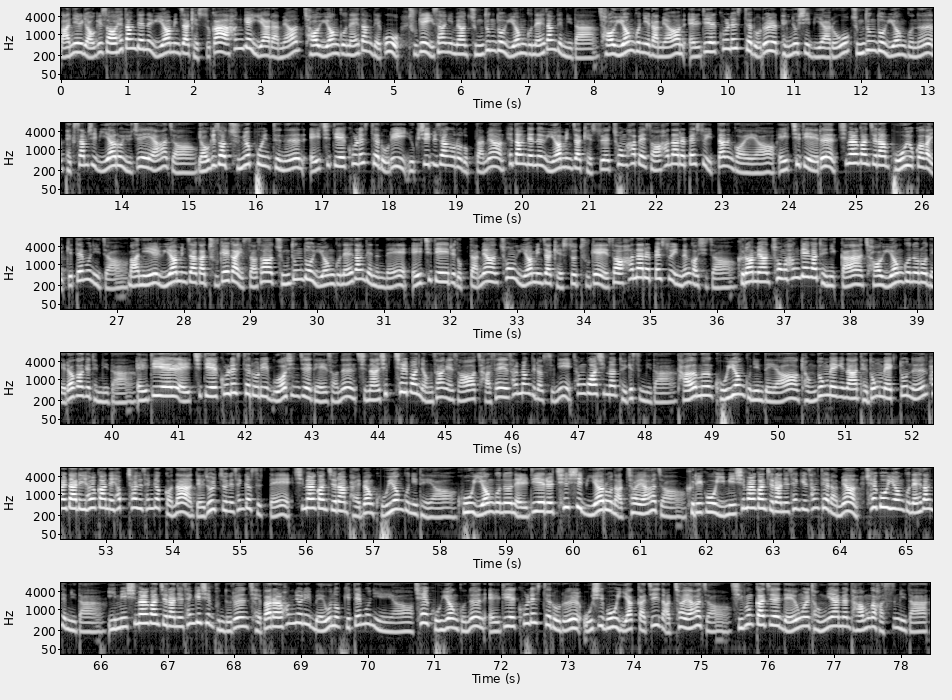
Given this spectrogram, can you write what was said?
만일 여기서 해당되는 위험 인자 개수가 한 개 이하라 이하라면 저위험군에 해당되고 두 개 이상이면 중등도 위험군에 해당됩니다. 저위험군이라면 LDL 콜레스테롤을 160 이하로 중등도 위험군은 130 이하로 유지해야 하죠. 여기서 중요 포인트는 HDL 콜레스테롤이 60 이상으로 높다면 해당되는 위험인자 개수의 총 합에서 하나를 뺄 수 있다는 거예요. HDL은 심혈관 질환 보호 효과가 있기 때문이죠. 만일 위험인자가 두 개가 있어서 중등도 위험군에 해당되는데 HDL이 높다면 총 위험 위험인자 개수 두 개에서 하나를 뺄 수 있는 것이죠. 그러면 총한 개가 되니까 저위험군으로 내려가게 됩니다. LDL, HDL 콜레스테롤이 무엇인지에 대해서는 지난 17번 영상에서 자세히 설명드렸으니 참고하시면 되겠습니다. 다음은 고위험군인데요. 경동맥이나 대동맥 또는 팔다리 혈관에 협착이 생겼거나 뇌졸중이 생겼을 때 심혈관 질환 발병 고위험군이 돼요. 고위험군은 LDL을 70 이하로 낮춰야 하죠. 그리고 이미 심혈관 질환 질환이 생긴 상태라면 최고위험군에 해당됩니다. 이미 심혈관 질환이 생기신 분들은 재발할 확률이 매우 높기 때문이에요. 최고위험군은 LDL 콜레스테롤을 55 이하까지 낮춰야 하죠. 지금까지의 내용을 정리하면 다음과 같습니다.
